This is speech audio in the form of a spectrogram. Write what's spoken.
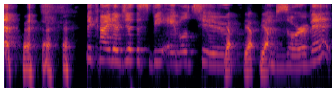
to kind of just be able to yep, yep, yep. absorb it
